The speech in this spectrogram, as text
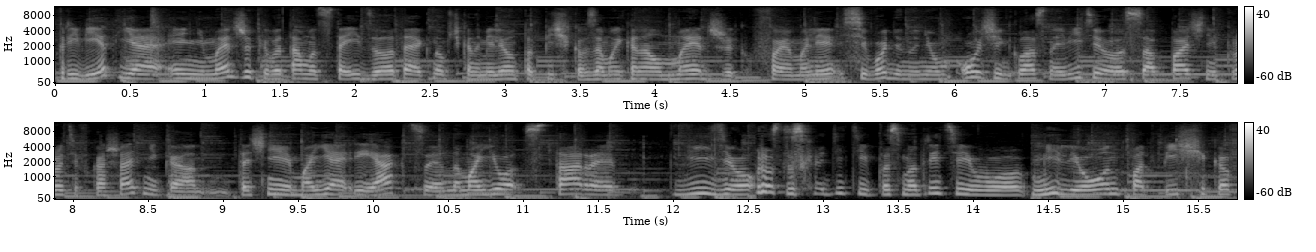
Привет, я Энни Мэджик, и вот там вот стоит золотая кнопочка на миллион подписчиков за мой канал Magic Family. Сегодня на нем очень классное видео «Собачник против кошатника», точнее, моя реакция на мое старое видео. Просто сходите и посмотрите его. Миллион подписчиков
